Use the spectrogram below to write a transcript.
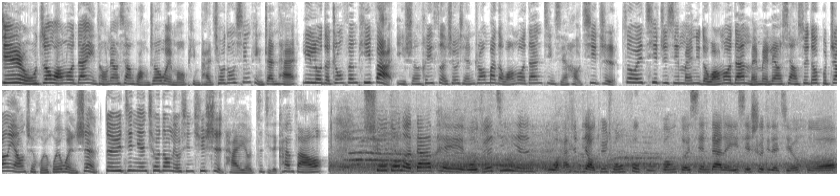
今日，吴尊、王珞丹一同亮相广州为某品牌秋冬新品站台。利落的中分披发，一身黑色休闲装扮的王珞丹尽显好气质。作为气质型美女的王珞丹，每每亮相虽都不张扬，却回回稳胜。对于今年秋冬流行趋势，她也有自己的看法哦。秋冬的搭配，我觉得今年我还是比较推崇复古风和现代的一些设计的结合。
